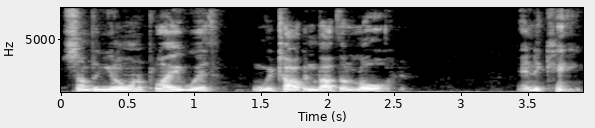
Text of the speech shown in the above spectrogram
something you don't want to play with when we're talking about the Lord and the King.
